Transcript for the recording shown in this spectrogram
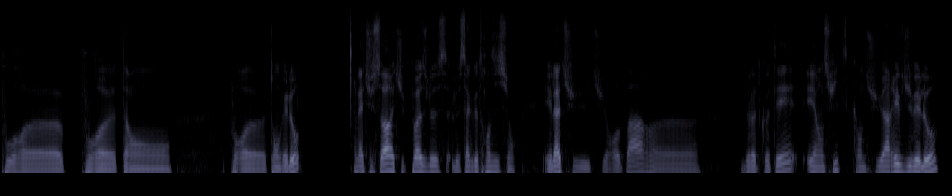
pour, euh, pour, euh, ton, pour ton vélo. Là, tu sors et tu poses le, le sac de transition. Et là, tu, tu repars de l'autre côté. Et ensuite, quand tu arrives du vélo,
